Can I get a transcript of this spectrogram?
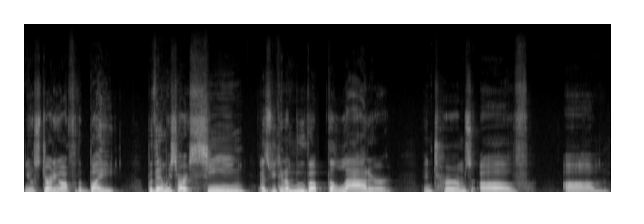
You know, starting off with a bight, but then we start seeing, as we kind of move up the ladder in terms of um,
